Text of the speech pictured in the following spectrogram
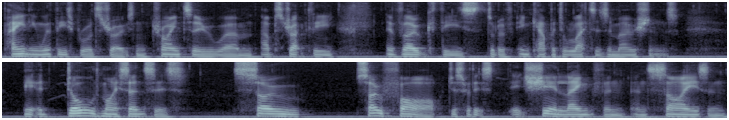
painting with these broad strokes and trying to um, abstractly evoke these sort of in capital letters emotions, it had dulled my senses so so far just with its its sheer length and, and size and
